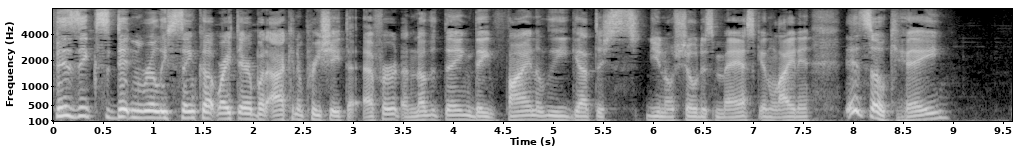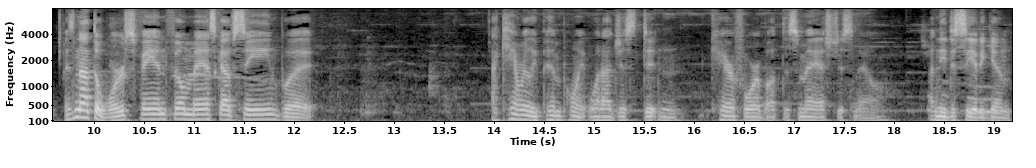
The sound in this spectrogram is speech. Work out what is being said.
physics didn't really sync up right there, but I can appreciate the effort. Another thing, they finally got to, you know, show this mask and lighting. It's okay. It's not the worst fan film mask I've seen, but I can't really pinpoint what I just didn't care for about this mask just now. I need to see it again.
